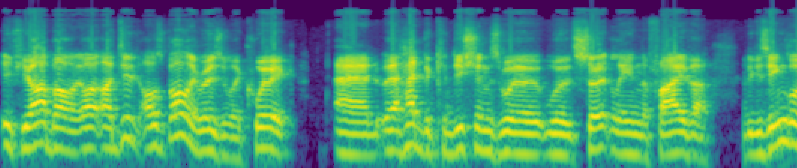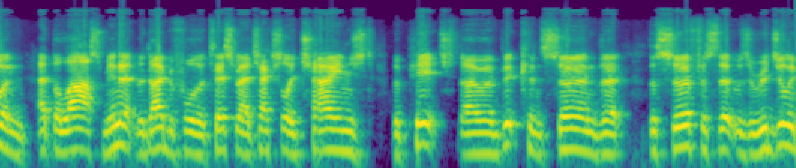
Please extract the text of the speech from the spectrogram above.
if you are bowling, I, I did. I was bowling reasonably quick and had the conditions were were certainly in the favour because England at the last minute, the day before the Test match, actually changed the pitch. They were a bit concerned that the surface that was originally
